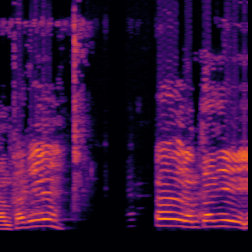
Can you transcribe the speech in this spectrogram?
રમતાજી? રમતાજી.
